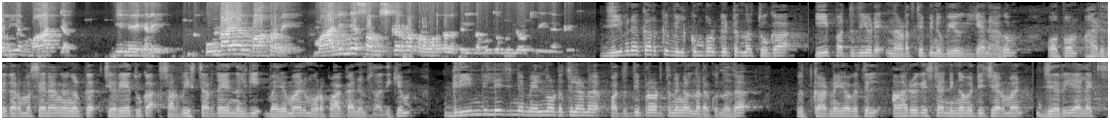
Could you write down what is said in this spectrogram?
വലിയ മാറ്റം ഈ മേഖലയിൽ ഉണ്ടായാൽ മാത്രമേ മാലിന്യ സംസ്കരണ പ്രവർത്തനത്തിൽ നമുക്ക് മുന്നോട്ട് നീങ്ങാൻ കഴിയൂ. ജീവനക്കാർക്ക് വിൽക്കുമ്പോൾ കിട്ടുന്ന തുക ഈ പദ്ധതിയുടെ നടത്തിപ്പിന് ഉപയോഗിക്കാനാകും. ഒപ്പം ഹരിതകർമ്മസേനാംഗങ്ങൾക്ക് ചെറിയ തുക സർവീസ് ചാർജായി നൽകി വരുമാനം ഉറപ്പാക്കാനും സാധിക്കും. ഗ്രീൻ വില്ലേജിന്റെ മേൽനോട്ടത്തിലാണ് പദ്ധതി പ്രവർത്തനങ്ങൾ നടക്കുന്നത്. ഉദ്ഘാടന യോഗത്തിൽ ആരോഗ്യ standing committee chairman Jerry Alex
